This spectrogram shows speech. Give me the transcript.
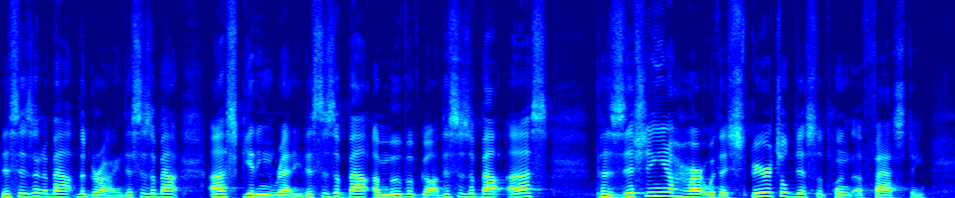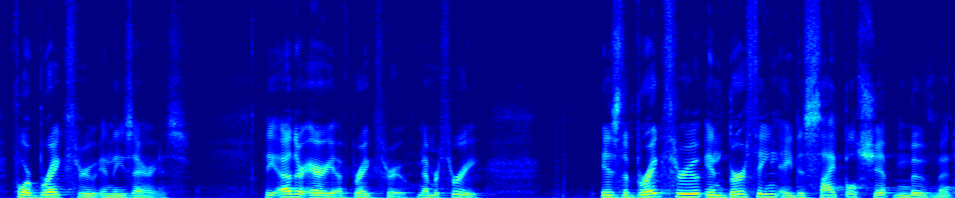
This isn't about the grind. This is about us getting ready. This is about a move of God. This is about us positioning our heart with a spiritual discipline of fasting for breakthrough in these areas. The other area of breakthrough, number three, is the breakthrough in birthing a discipleship movement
